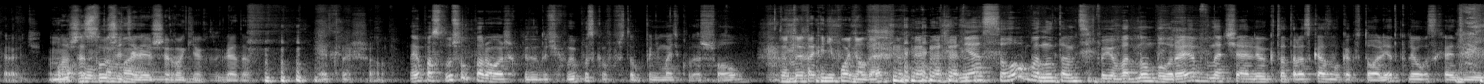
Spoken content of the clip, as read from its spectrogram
короче. У нас же Open слушатели широких взглядов. Это хорошо. Ну, я послушал пару ваших предыдущих выпусков, чтобы понимать, куда шел. Ты, ты так и не понял, да? Не особо, ну там типа в одном был рэп в начале, кто-то рассказывал, как в туалет клево сходил.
